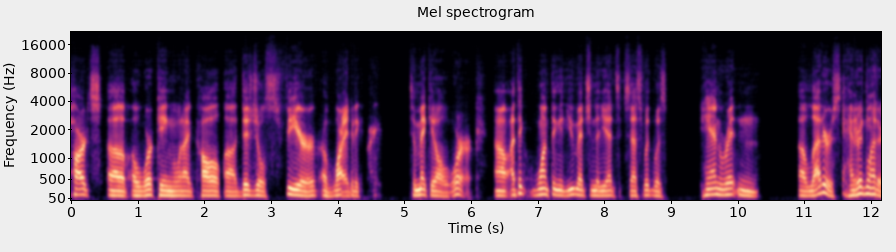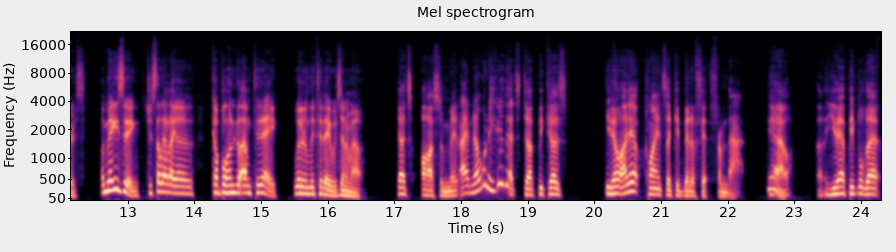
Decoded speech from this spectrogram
parts of a working what I call a digital sphere of marketing to make it all work. Uh, I think one thing that you mentioned that you had success with was handwritten uh, letters. Handwritten letters. Amazing. Just sent out a couple hundred of them today. Literally today, we sent them out. That's awesome, man. I don't want to hear that stuff because, you know, I have clients that could benefit from that. You Yeah. know, uh, you have people that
